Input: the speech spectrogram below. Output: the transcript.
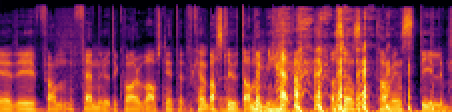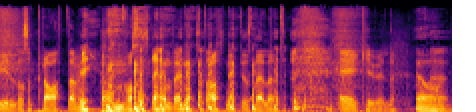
är det är fan fem minuter kvar av avsnittet. Då kan vi bara sluta animera. Och sen så tar vi en stillbild och så pratar vi om vad som ska hända i nästa avsnitt istället. Det är kul. Ja. Oj,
